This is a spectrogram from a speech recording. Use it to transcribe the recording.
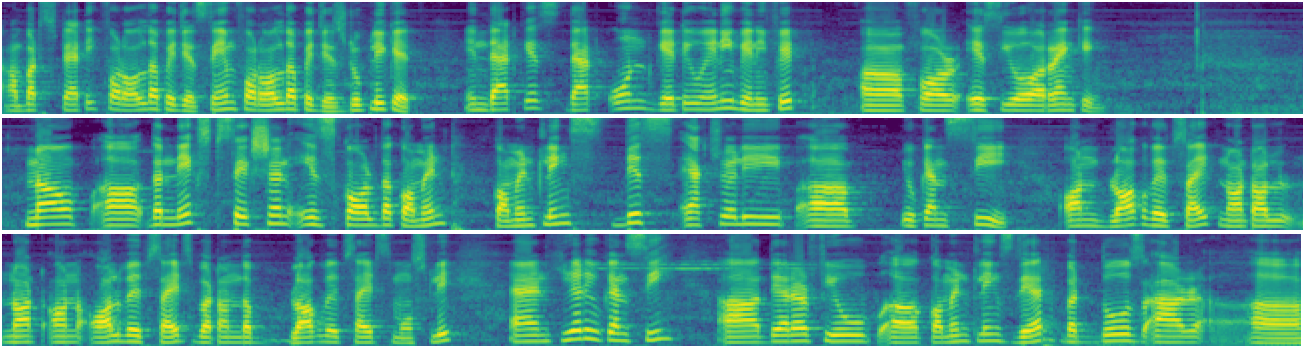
uh, but static for all the pages same for all the pages duplicate. In that case that won't get you any benefit uh, for SEO or ranking. Now uh, the next section is called the comment comment links. This actually uh, you can see on blog website not all not on all websites but on the blog websites mostly. And here you can see uh, there are few uh, comment links there but those are uh,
